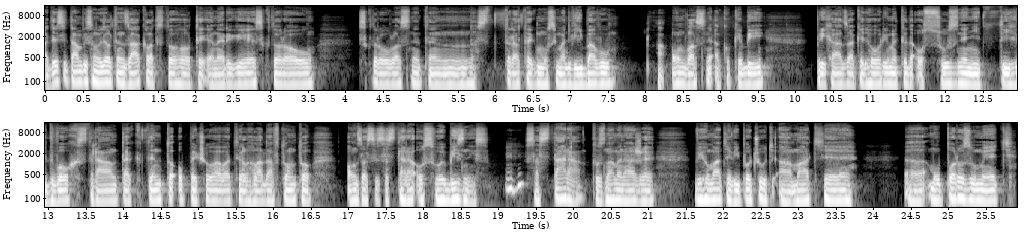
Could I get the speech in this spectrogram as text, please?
a si tam by som videl ten základ toho, tej energie, s ktorou, s ktorou vlastne ten strateg musí mať výbavu a on vlastne ako keby prichádza, keď hovoríme teda o súznení tých dvoch strán, tak tento opečovávateľ hľadá v tomto, on zase sa stará o svoj biznis. Mm-hmm. Sa stará. To znamená, že vy ho máte vypočuť a máte Eh, mu porozumieť,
